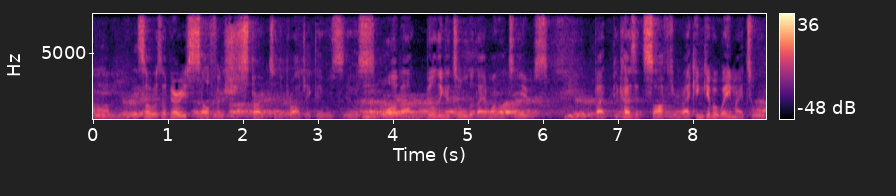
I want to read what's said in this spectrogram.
Um, so it was a very selfish start to the project. It was it was all about building a tool that I wanted to use. But because it's software, I can give away my tool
